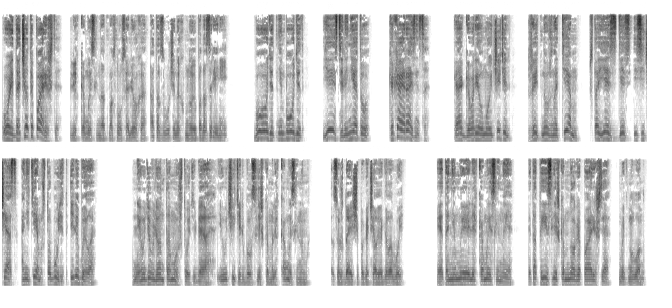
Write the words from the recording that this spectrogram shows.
«Ой, да что ты паришься?» — легкомысленно отмахнулся Леха от озвученных мною подозрений. «Будет, не будет, есть или нету, какая разница? Как говорил мой учитель, жить нужно тем, что есть здесь и сейчас, а не тем, что будет или было». «Не удивлен тому, что у тебя и учитель был слишком легкомысленным», — осуждающе покачал я головой. «Это не мы легкомысленные, это ты слишком много паришься», — хмыкнул он.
